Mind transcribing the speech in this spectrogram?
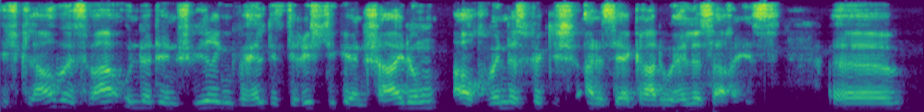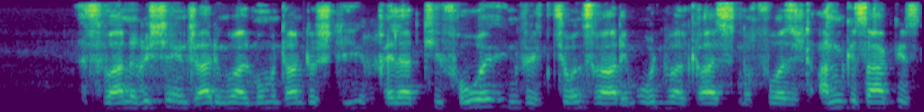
Ich glaube, es war unter den schwierigen Verhältnissen die richtige Entscheidung, auch wenn das wirklich eine sehr graduelle Sache ist. Äh, es war eine richtige Entscheidung, weil momentan durch die relativ hohe Infektionsrate im Odenwaldkreis noch Vorsicht angesagt ist.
